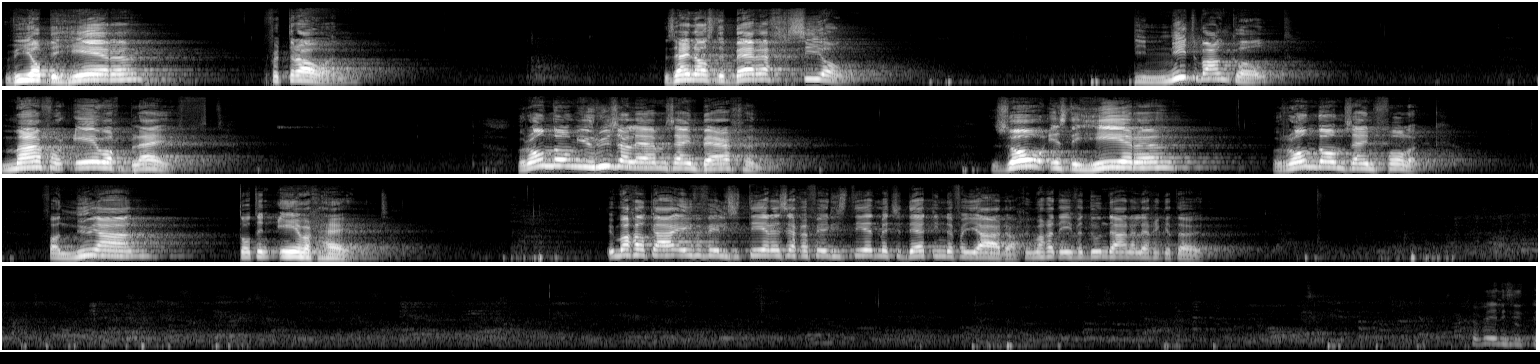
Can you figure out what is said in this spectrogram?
Wie op de Heere vertrouwen, zijn als de berg Sion, die niet wankelt, maar voor eeuwig blijft. Rondom Jeruzalem zijn bergen. Zo is de Heere rondom zijn volk, van nu aan tot in eeuwigheid. U mag elkaar even feliciteren en zeggen gefeliciteerd met je dertiende verjaardag. U mag het even doen, daarna leg ik het uit.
